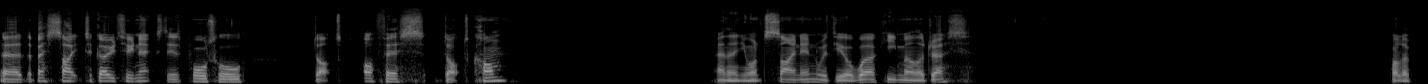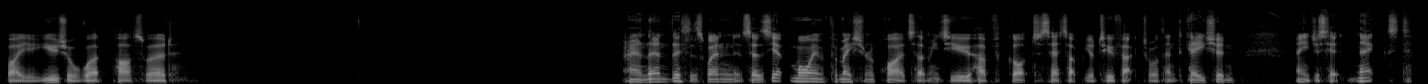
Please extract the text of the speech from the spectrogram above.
uh, the best site to go to next is portal.office.com. And then you want to sign in with your work email address. Followed by your usual work password. And then this is when it says, yep, more information required. So that means you have got to set up your two-factor authentication and you just hit next.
